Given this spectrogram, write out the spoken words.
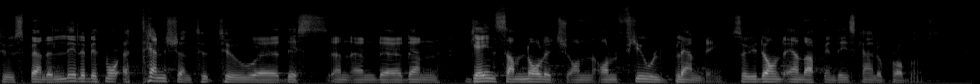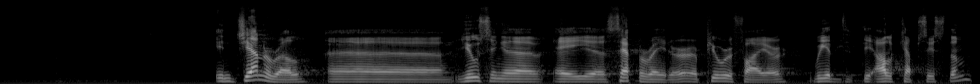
to spend a little bit more attention to, to uh, this and, and uh, then gain some knowledge on, on fuel blending so you don't end up in these kind of problems. In general, uh, using a, a separator, a purifier, with the ALCAP system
